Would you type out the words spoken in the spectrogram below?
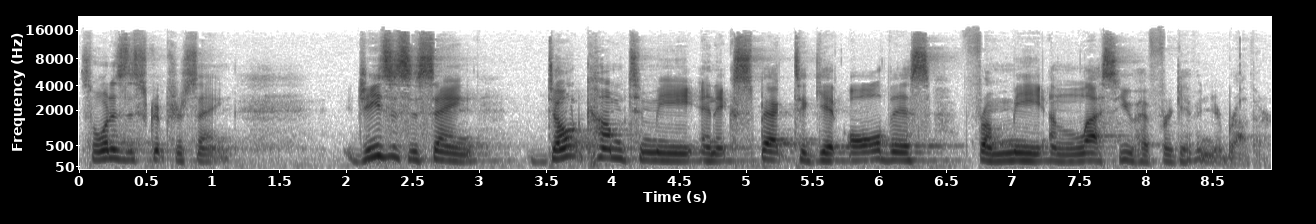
So, what is the scripture saying? Jesus is saying, Don't come to me and expect to get all this from me unless you have forgiven your brother.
